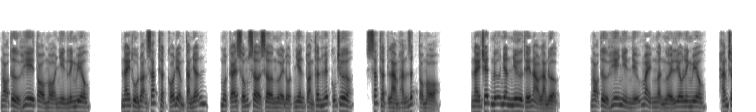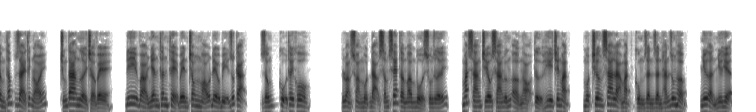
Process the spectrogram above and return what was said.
Ngọ tử hy tò mò nhìn Linh miêu. Nay thủ đoạn sắc thật có điểm tàn nhẫn, một cái sống sờ sờ người đột nhiên toàn thân huyết cũng chưa, sắc thật làm hắn rất tò mò. Này chết nữ nhân như thế nào làm được? Ngọ tử hy nhìn nhữ mày ngẩn người liêu linh miêu, hắn trầm thấp giải thích nói, chúng ta người trở về, đi vào nhân thân thể bên trong máu đều bị rút cạn, giống cụ thây khô. Loảng xoảng một đạo sấm sét ầm ầm bổ xuống dưới, mắt sáng chiếu sáng ứng ở ngọ tử hy trên mặt, một trương xa lạ mặt cùng dần dần hắn dung hợp, như ẩn như hiện.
